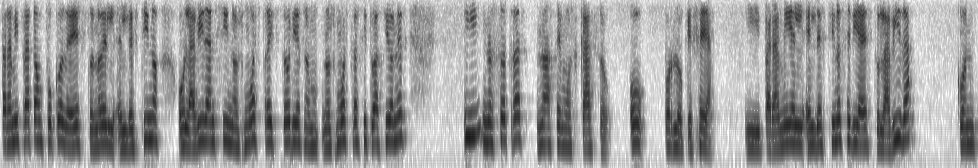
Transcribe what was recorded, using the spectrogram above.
Para mí trata un poco de esto, ¿no? El, destino o la vida en sí nos muestra historias, nos muestra situaciones y nosotras no hacemos caso o por lo que sea. Y para mí el, destino sería esto, la vida con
